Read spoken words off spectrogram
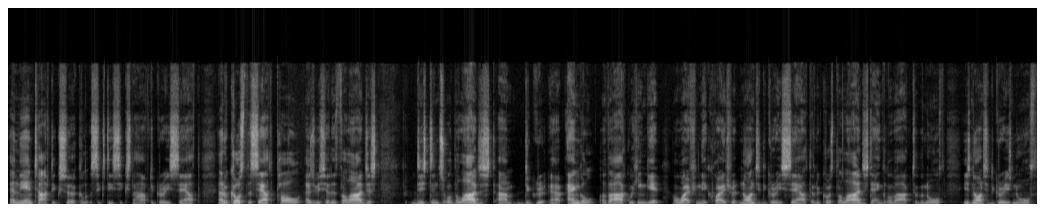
and the Antarctic Circle at 66.5 degrees south. And of course, the South Pole, as we said, is the largest distance or the largest um, degree, uh, angle of arc we can get away from the equator at 90 degrees south. And of course, the largest angle of arc to the north is 90 degrees north,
